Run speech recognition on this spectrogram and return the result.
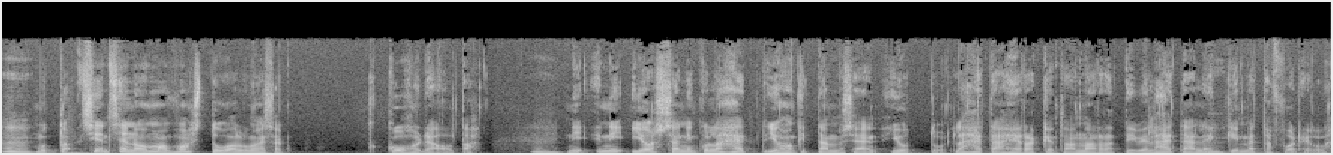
Mm. Mutta sen, sen oman vastuualueensa kohdalta – Mm. Ni, niin jos sä niin lähdet johonkin tämmöiseen juttuun, lähdetään he rakentamaan narratiivia, lähdetään leikkiä mm. metaforilla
